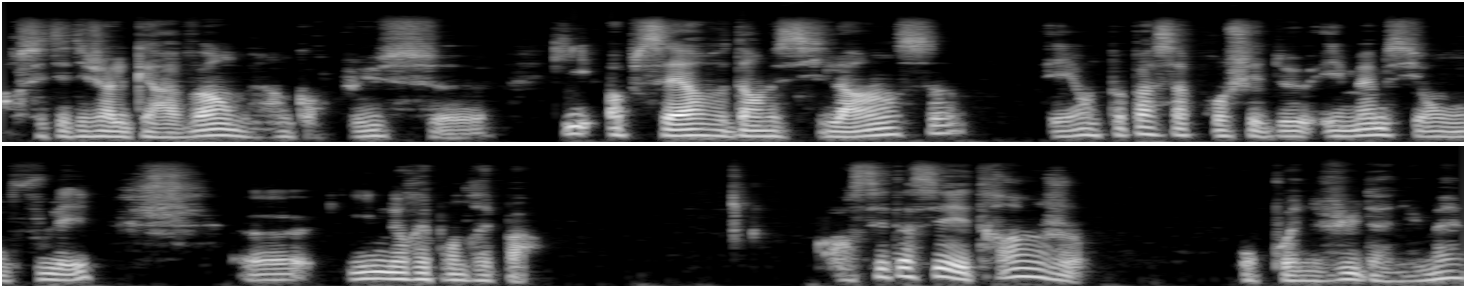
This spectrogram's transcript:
Alors c'était déjà le cas avant, mais encore plus, euh, qui observent dans le silence et on ne peut pas s'approcher d'eux. Et même si on voulait, euh, ils ne répondraient pas. Alors c'est assez étrange au point de vue d'un humain,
